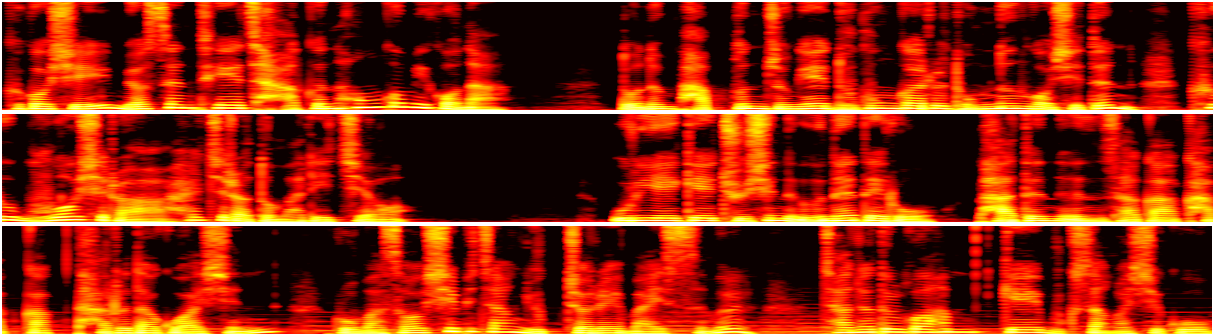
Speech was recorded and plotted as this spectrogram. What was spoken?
그것이 몇 센트의 작은 헌금이거나 또는 바쁜 중에 누군가를 돕는 것이든 그 무엇이라 할지라도 말이지요. 우리에게 주신 은혜대로 받은 은사가 각각 다르다고 하신 로마서 12장 6절의 말씀을 자녀들과 함께 묵상하시고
